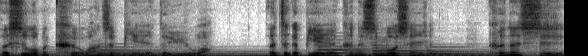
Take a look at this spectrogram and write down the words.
而是我们渴望着别人的欲望，而这个别人可能是陌生人。可能是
